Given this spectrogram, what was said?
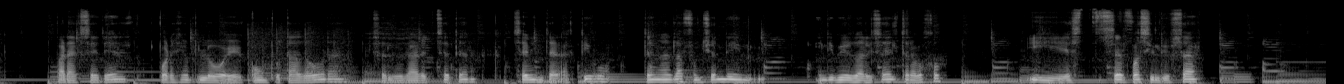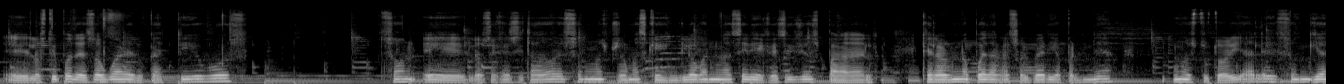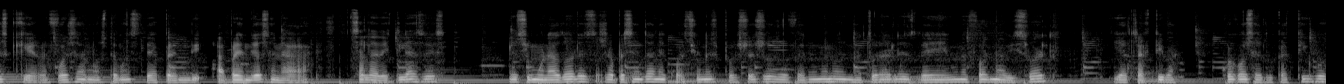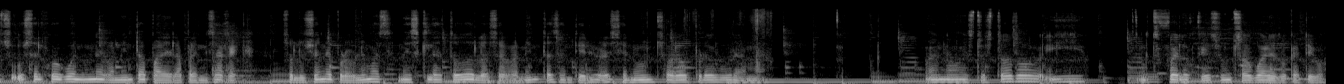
para acceder, por ejemplo, eh, computadora, celular, etc. Ser interactivo, tener la función de individualizar el trabajo y ser fácil de usar. Eh, los tipos de software educativos son eh, los ejercitadores son unos programas que engloban una serie de ejercicios para que el alumno pueda resolver y aprender. Unos tutoriales son guías que refuerzan los temas de aprendidos en la sala de clases. Los simuladores representan ecuaciones procesos o fenómenos naturales de una forma visual y atractiva juegos educativos usa el juego en una herramienta para el aprendizaje solución de problemas mezcla todas las herramientas anteriores en un solo programa. Bueno, esto es todo y esto fue lo que es un software educativo.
